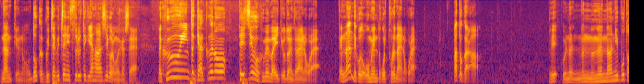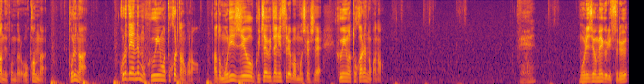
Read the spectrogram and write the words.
なんていうの？どっかぐちゃぐちゃにする的な話？これもしかして。封印と逆の手順を踏めばいいってことなんじゃないの？これ。なんでこのお面とこれ取れないのこれ？後から。えこれななな何ボタンで飛んだろわかんない。取れない。これででも封印は解かれたのかな？あと森塩をぐちゃぐちゃにすればもしかして封印は解かれんのかな？え？森塩巡りする？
